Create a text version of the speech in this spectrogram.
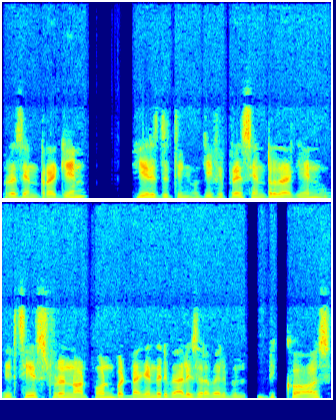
press enter again, here is the thing. Okay. If I press enter again, it says student not found, but again the values are available because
